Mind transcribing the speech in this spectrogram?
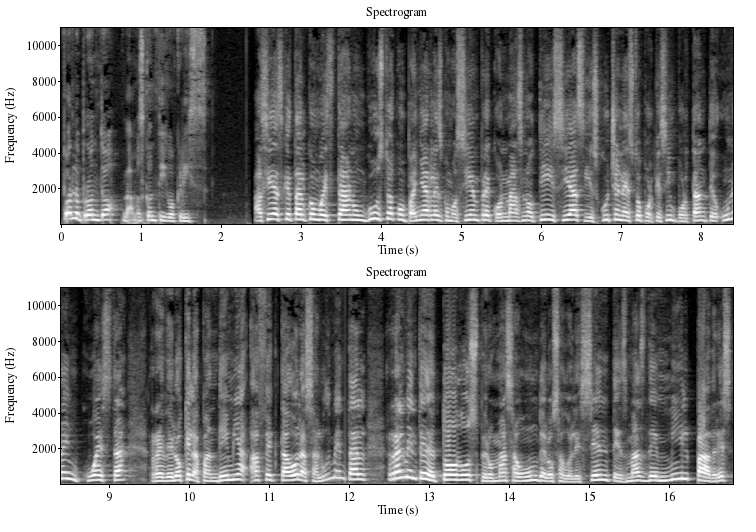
Por lo pronto, vamos contigo, Cris. Así es, ¿qué tal? ¿Cómo están? Un gusto acompañarles como siempre con más noticias y escuchen esto porque es importante. Una encuesta reveló que la pandemia ha afectado la salud mental realmente de todos, pero más aún de los adolescentes. Más de mil padres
